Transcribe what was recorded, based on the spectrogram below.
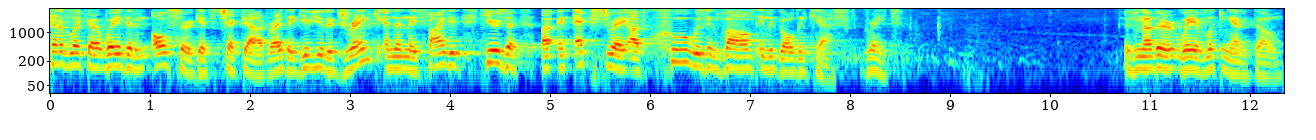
Kind of like a way that an ulcer gets checked out, right? They give you to drink, and then they find it. Here's a, a an X-ray of who was involved in the golden calf. Great. There's another way of looking at it, though.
